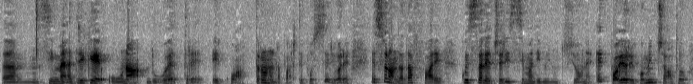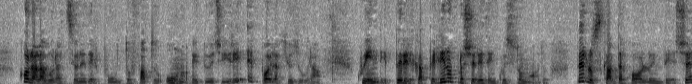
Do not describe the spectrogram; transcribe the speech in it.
um, simmetriche 1 2 3 e 4 nella parte posteriore e sono andata a fare questa leggerissima diminuzione. E poi ho ricominciato con la lavorazione del punto ho fatto uno e due giri e poi la chiusura. Quindi per il cappellino procedete in questo modo per lo scaldacollo invece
